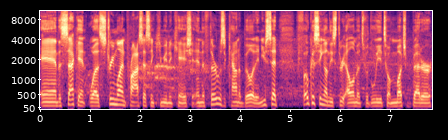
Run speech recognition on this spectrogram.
And the second was streamline process and communication. And the third was accountability. And you said focusing on these three elements would lead to a much better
